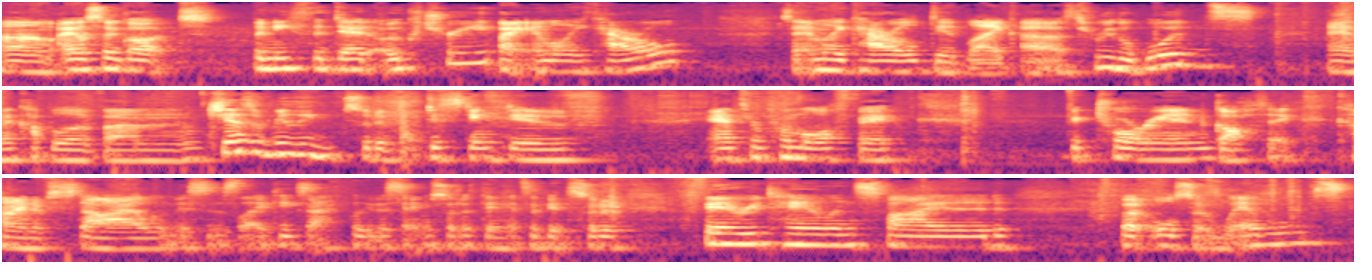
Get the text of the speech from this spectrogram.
Um, I also got Beneath the Dead Oak Tree by Emily Carroll. So Emily Carroll did like uh, Through the Woods and a couple of. Um, she has a really sort of distinctive, anthropomorphic, Victorian Gothic kind of style, and this is like exactly the same sort of thing. It's a bit sort of fairy tale inspired, but also werewolves.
